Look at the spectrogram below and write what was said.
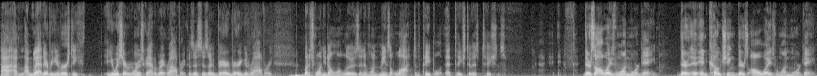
I, I, I'm glad every university. You wish every university could have a great rivalry because this is a very very good rivalry, but it's one you don't want to lose, and it one means a lot to the people at these two institutions. There's always one more game there in coaching there's always one more game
